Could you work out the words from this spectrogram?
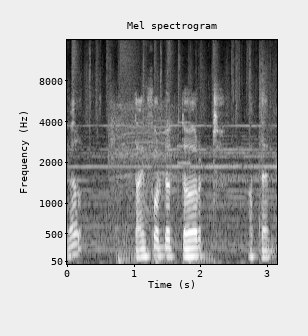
Well, time for the third attempt.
